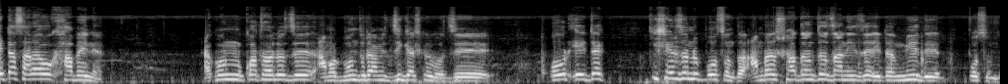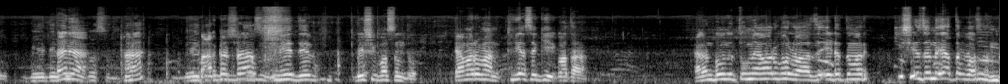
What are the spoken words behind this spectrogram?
এটা ছাড়া ও খাবেই না। এখন কথা হলো যে আমার বন্ধুরা আমি জিজ্ঞাসা করব যে ওর এটা কিসের জন্য পছন্দ? আমরা সাধারণত জানি যে এটা মেয়েদের পছন্দ। মেয়েদের তাই না? বেশি পছন্দ। হ্যাঁ? বার্গারটা মেয়েদের বেশি পছন্দ। ক্যামেরাম্যান ঠিক আছে কি? কথা। এখন বন্ধু তুমি আমার বলবা যে এটা তোমার কিসের জন্য এত পছন্দ?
